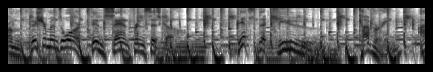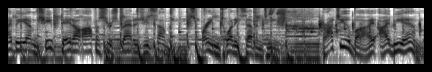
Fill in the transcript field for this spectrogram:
from Fisherman's Wharf in San Francisco. It's theCUBE, covering IBM Chief Data Officer Strategy Summit, Spring 2017. Brought to you by IBM.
